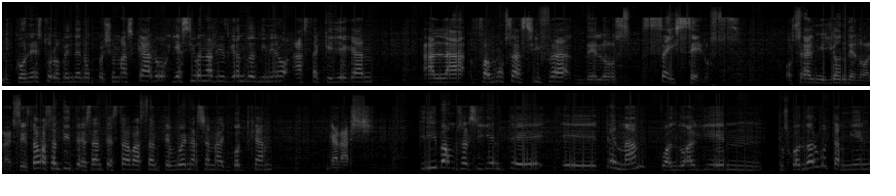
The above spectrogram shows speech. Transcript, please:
y con esto lo venden a un precio más caro y así van arriesgando el dinero hasta que llegan a la famosa cifra de los seis ceros, o sea, el millón de dólares. Está bastante interesante, está bastante buena, se llama Gotham Garage. Y vamos al siguiente eh, tema, cuando alguien, pues cuando algo también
